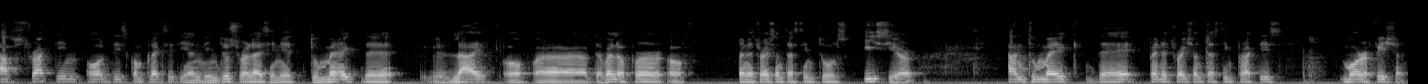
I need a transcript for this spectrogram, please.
abstracting all this complexity and industrializing it to make the life of a developer of penetration testing tools easier and to make the penetration testing practice more efficient.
